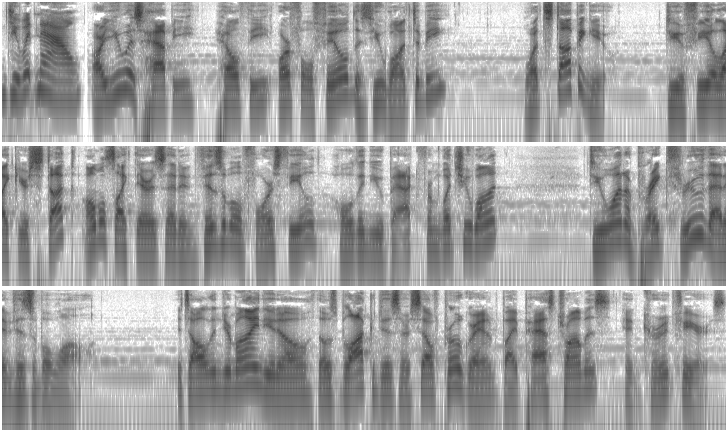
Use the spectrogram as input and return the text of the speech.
Do it now. Are you as happy, healthy, or fulfilled as you want to be? What's stopping you? Do you feel like you're stuck, almost like there's an invisible force field holding you back from what you want? Do you want to break through that invisible wall? It's all in your mind, you know. Those blockages are self programmed by past traumas and current fears.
